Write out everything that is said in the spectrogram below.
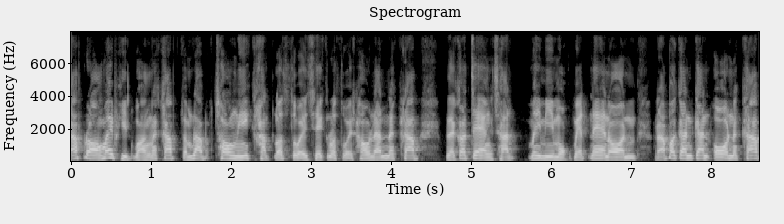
รับรองไม่ผิดหวังนะครับสำหรับช่องนี้คัดรถสวยเช็ครถสวยเท่านั้นนะครับ แล้วก็แจ้งชัดไม่มีหมกเม็ดแน่นอน รับประกันการโอนนะครับ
